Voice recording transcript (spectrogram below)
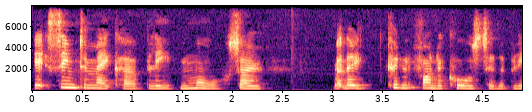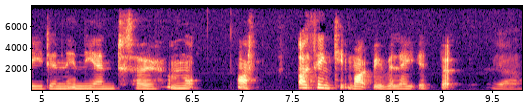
it seemed to make her bleed more. So, but they couldn't find a cause to the bleeding in the end. So I'm not. I I think it might be related, but Yeah.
